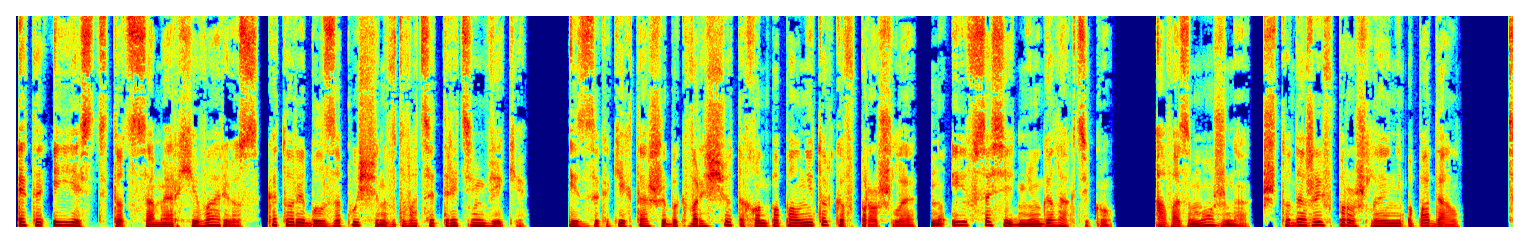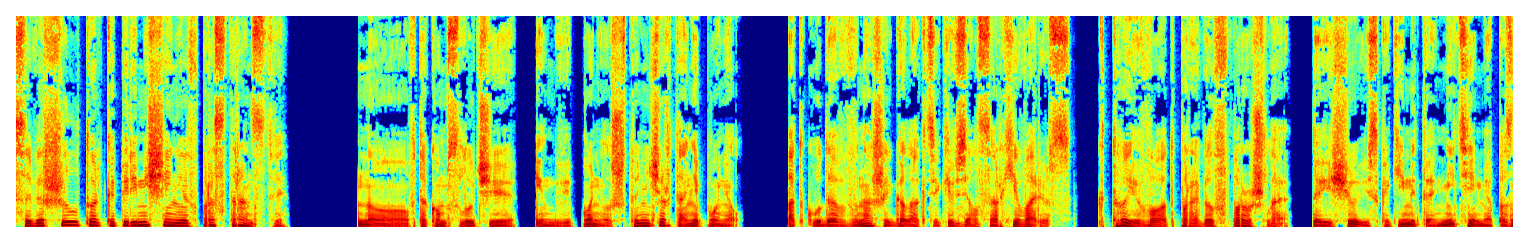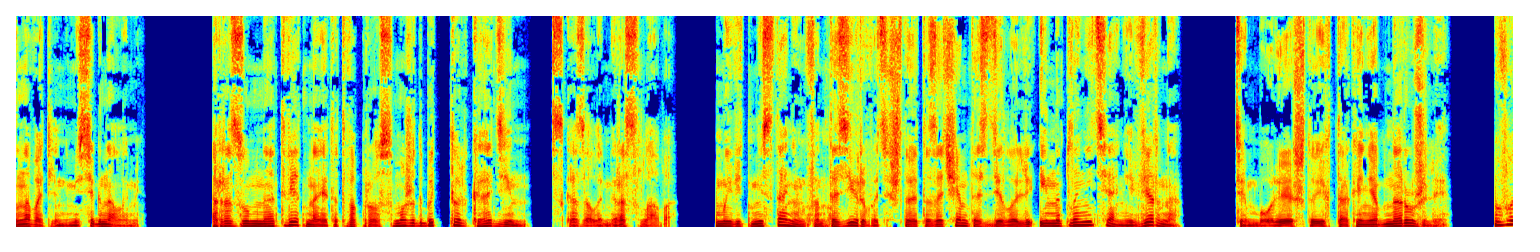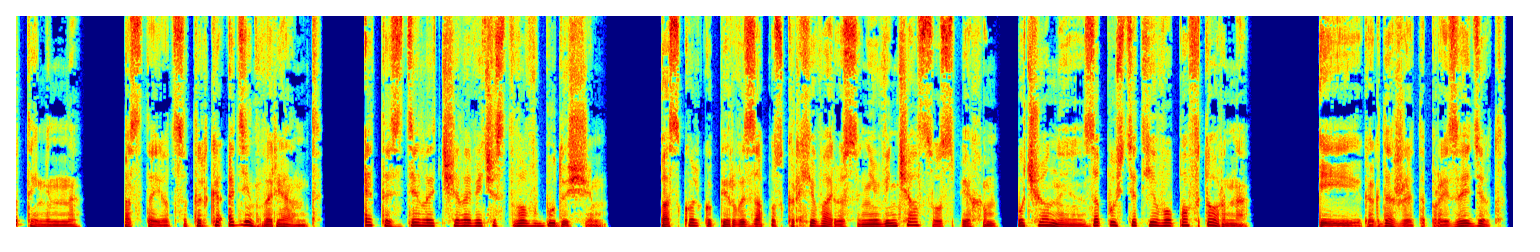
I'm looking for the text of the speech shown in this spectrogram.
Это и есть тот самый архивариус, который был запущен в 23 веке. Из-за каких-то ошибок в расчетах он попал не только в прошлое, но и в соседнюю галактику. А возможно, что даже и в прошлое не попадал. Совершил только перемещение в пространстве. Но в таком случае Ингви понял, что ни черта не понял. Откуда в нашей галактике взялся архивариус? Кто его отправил в прошлое? Да еще и с какими-то не теми опознавательными сигналами. «Разумный ответ на этот вопрос может быть только один», — сказала Мирослава. Мы ведь не станем фантазировать, что это зачем-то сделали инопланетяне, верно? Тем более, что их так и не обнаружили. Вот именно. Остается только один вариант. Это сделать человечество в будущем. Поскольку первый запуск архивариуса не увенчался успехом, ученые запустят его повторно. И когда же это произойдет?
